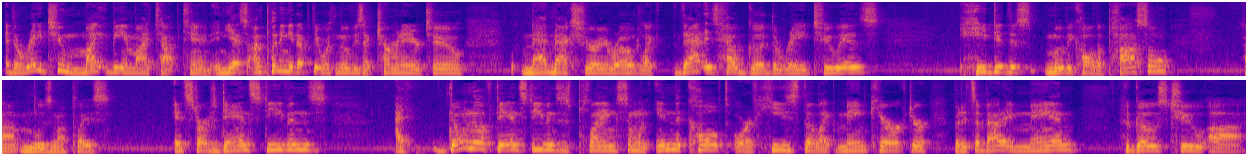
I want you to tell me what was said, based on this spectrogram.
The Raid 2 might be in my top 10. And yes, I'm putting it up there with movies like Terminator 2, Mad Max Fury Road. Like, that is how good The Raid 2 is. He did this movie called Apostle. Um, I'm losing my place. It stars Dan Stevens. I don't know if Dan Stevens is playing someone in the cult or if he's the like main character, but it's about a man who goes to uh,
